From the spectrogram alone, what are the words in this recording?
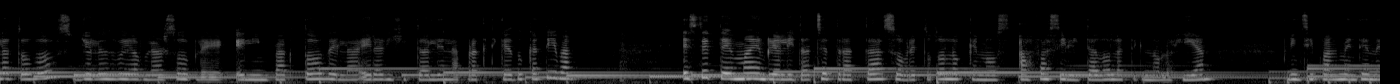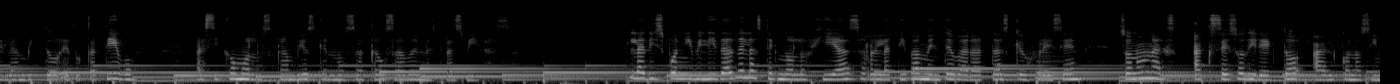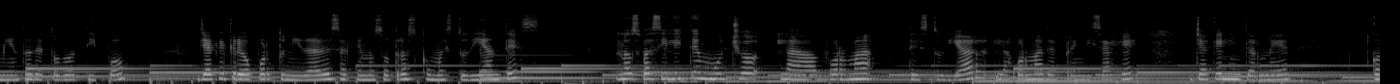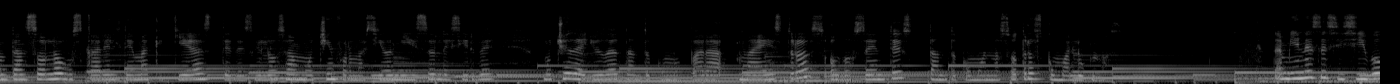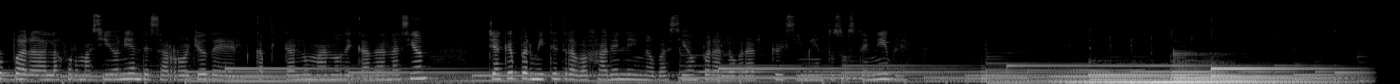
todos, yo les voy a hablar sobre el impacto de la era digital en la práctica educativa. Este tema en realidad se trata sobre todo lo que nos ha facilitado la tecnología, principalmente en el ámbito educativo, así como los cambios que nos ha causado en nuestras vidas. La disponibilidad de las tecnologías relativamente baratas que ofrecen son un acceso directo al conocimiento de todo tipo, ya que crea oportunidades a que nosotros como estudiantes nos facilite mucho la forma de estudiar, la forma de aprendizaje, ya que el Internet con tan solo buscar el tema que quieras te desglosa mucha información y eso le sirve mucho de ayuda tanto como para maestros o docentes, tanto como nosotros como alumnos. También es decisivo para la formación y el desarrollo del capital humano de cada nación, ya que permite trabajar en la innovación para lograr crecimiento sostenible.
